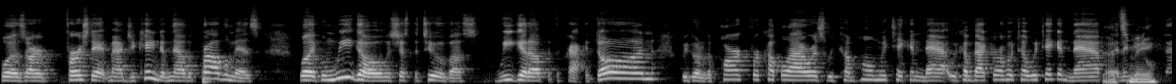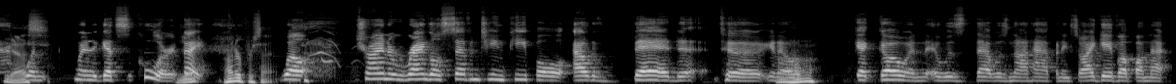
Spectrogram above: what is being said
was our first day at magic kingdom now the problem is well like when we go it's just the two of us we get up at the crack of dawn we go to the park for a couple hours we come home we take a nap we come back to our hotel we take a nap That's and then you me, yes. when when it gets cooler at night Yep, hundred percent. well, trying to wrangle 17 people out of bed to, you know, Uh-huh. get going, it was that was not happening. So I gave up on that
